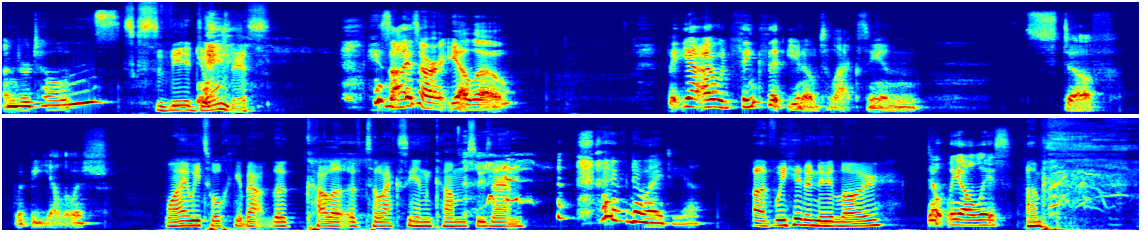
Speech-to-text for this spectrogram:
undertones. severe jaundice? His eyes aren't yellow. But yeah, I would think that, you know, Talaxian stuff would be yellowish. Why are we talking about the color of Talaxian cum, Suzanne? I have no idea. Have we hit a new low? Don't we always? Um,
